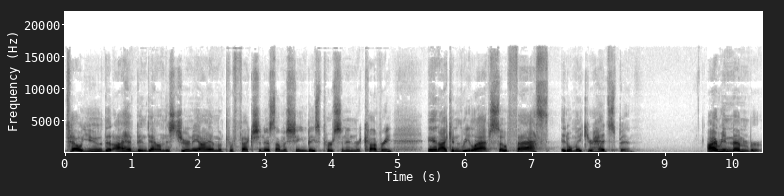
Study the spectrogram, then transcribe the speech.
tell you that I have been down this journey. I am a perfectionist, I'm a shame based person in recovery, and I can relapse so fast it'll make your head spin. I remember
